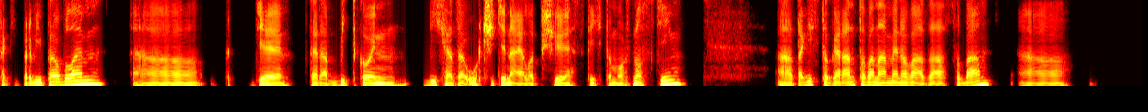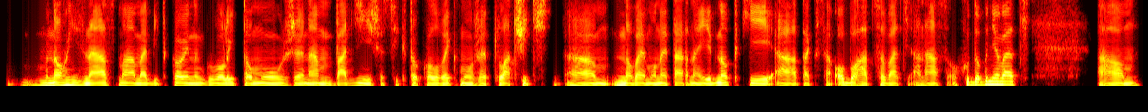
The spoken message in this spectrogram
taký prvý problém, uh, kde teda Bitcoin vychádza určite najlepšie z týchto možností. A takisto garantovaná menová zásoba mnohí z nás máme Bitcoin kvôli tomu, že nám vadí, že si ktokoľvek môže tlačiť um, nové monetárne jednotky a tak sa obohacovať a nás ochudobňovať. Um,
